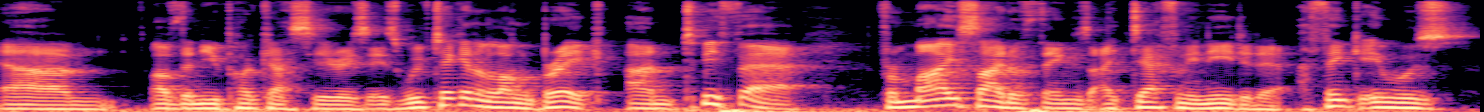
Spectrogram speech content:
um, of the new podcast series is we've taken a long break and to be fair from my side of things i definitely needed it i think it was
